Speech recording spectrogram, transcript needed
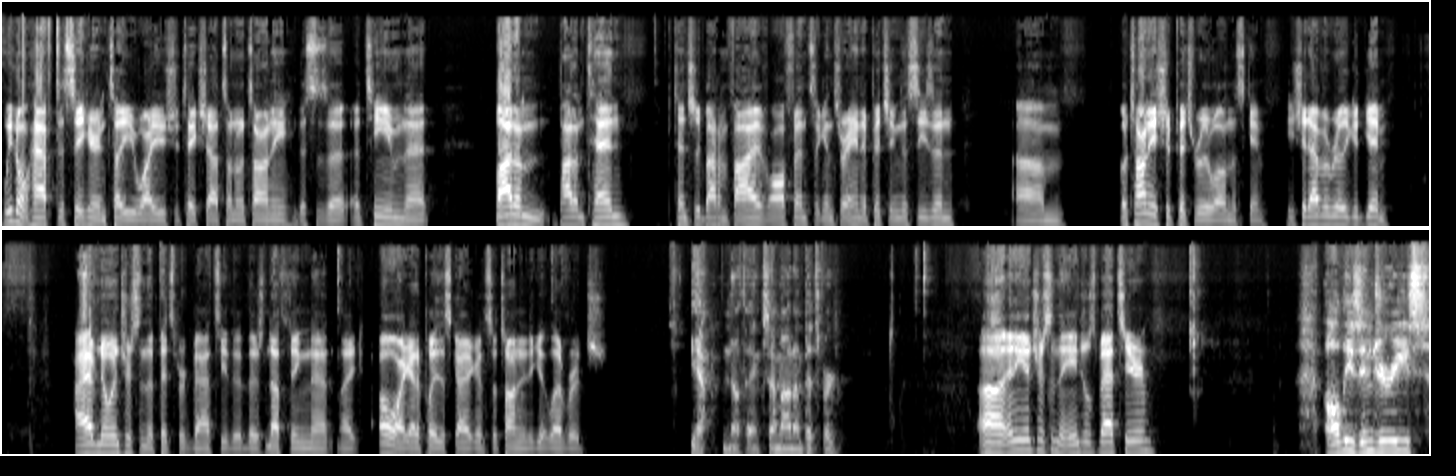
we don't have to sit here and tell you why you should take shots on Ohtani. This is a, a team that bottom bottom ten, potentially bottom five offense against right-handed pitching this season. Um, Ohtani should pitch really well in this game. He should have a really good game. I have no interest in the Pittsburgh bats either. There's nothing that like, oh, I got to play this guy against Ohtani to get leverage. Yeah, no thanks. I'm out on Pittsburgh. Uh, any interest in the Angels bats here? All these injuries,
